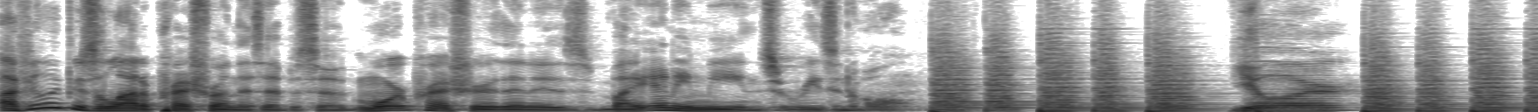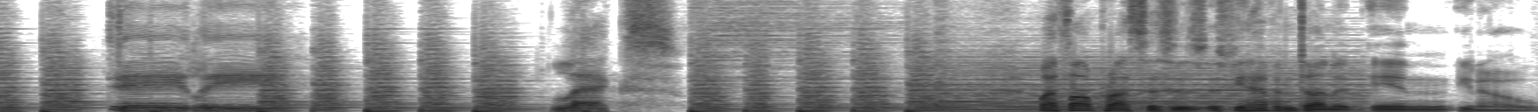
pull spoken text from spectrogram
I feel like there's a lot of pressure on this episode, more pressure than is by any means reasonable. Your daily Lex. My thought process is if you haven't done it in, you know,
